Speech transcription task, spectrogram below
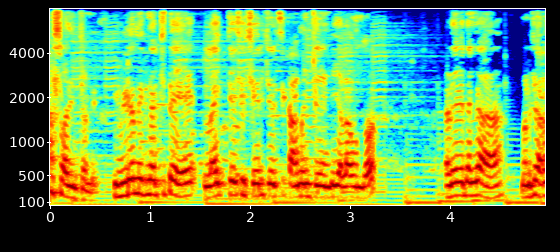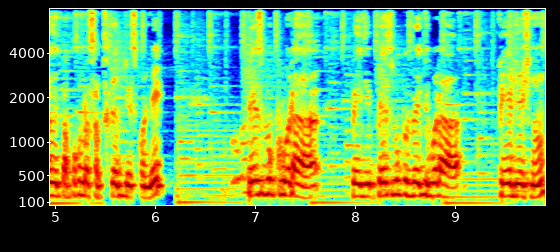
ఆస్వాదించండి. ఈ వీడియో మీకు నచ్చితే లైక్ చేసి షేర్ చేసి కామెంట్ చేయండి ఎలా ఉందో. అదేవిధంగా మన ఛానల్ని తప్పకుండా సబ్స్క్రైబ్ చేసుకోండి. ఫేస్బుక్ కూడా పేజ్ ఫేస్బుక్ పేజ్ కూడా క్రియేట్ చేసినాం.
